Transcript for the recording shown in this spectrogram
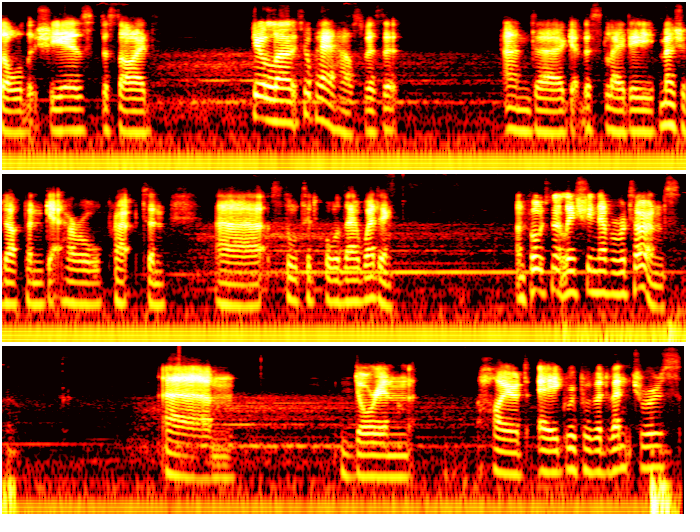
soul that she is, decides she'll uh, she'll pay a house visit and uh, get this lady measured up and get her all prepped and uh, sorted for their wedding. Unfortunately, she never returns. Um, Dorian hired a group of adventurers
